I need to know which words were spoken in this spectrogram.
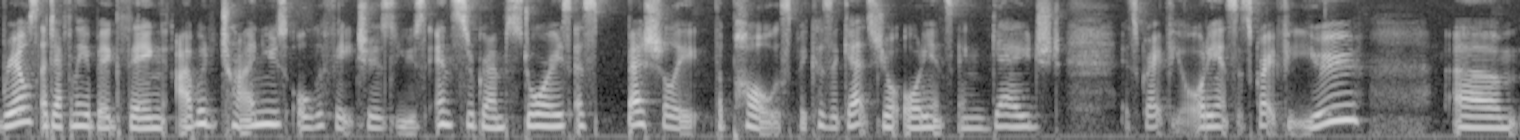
Reels are definitely a big thing. I would try and use all the features, use Instagram stories, especially the polls, because it gets your audience engaged. It's great for your audience, it's great for you. Um,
